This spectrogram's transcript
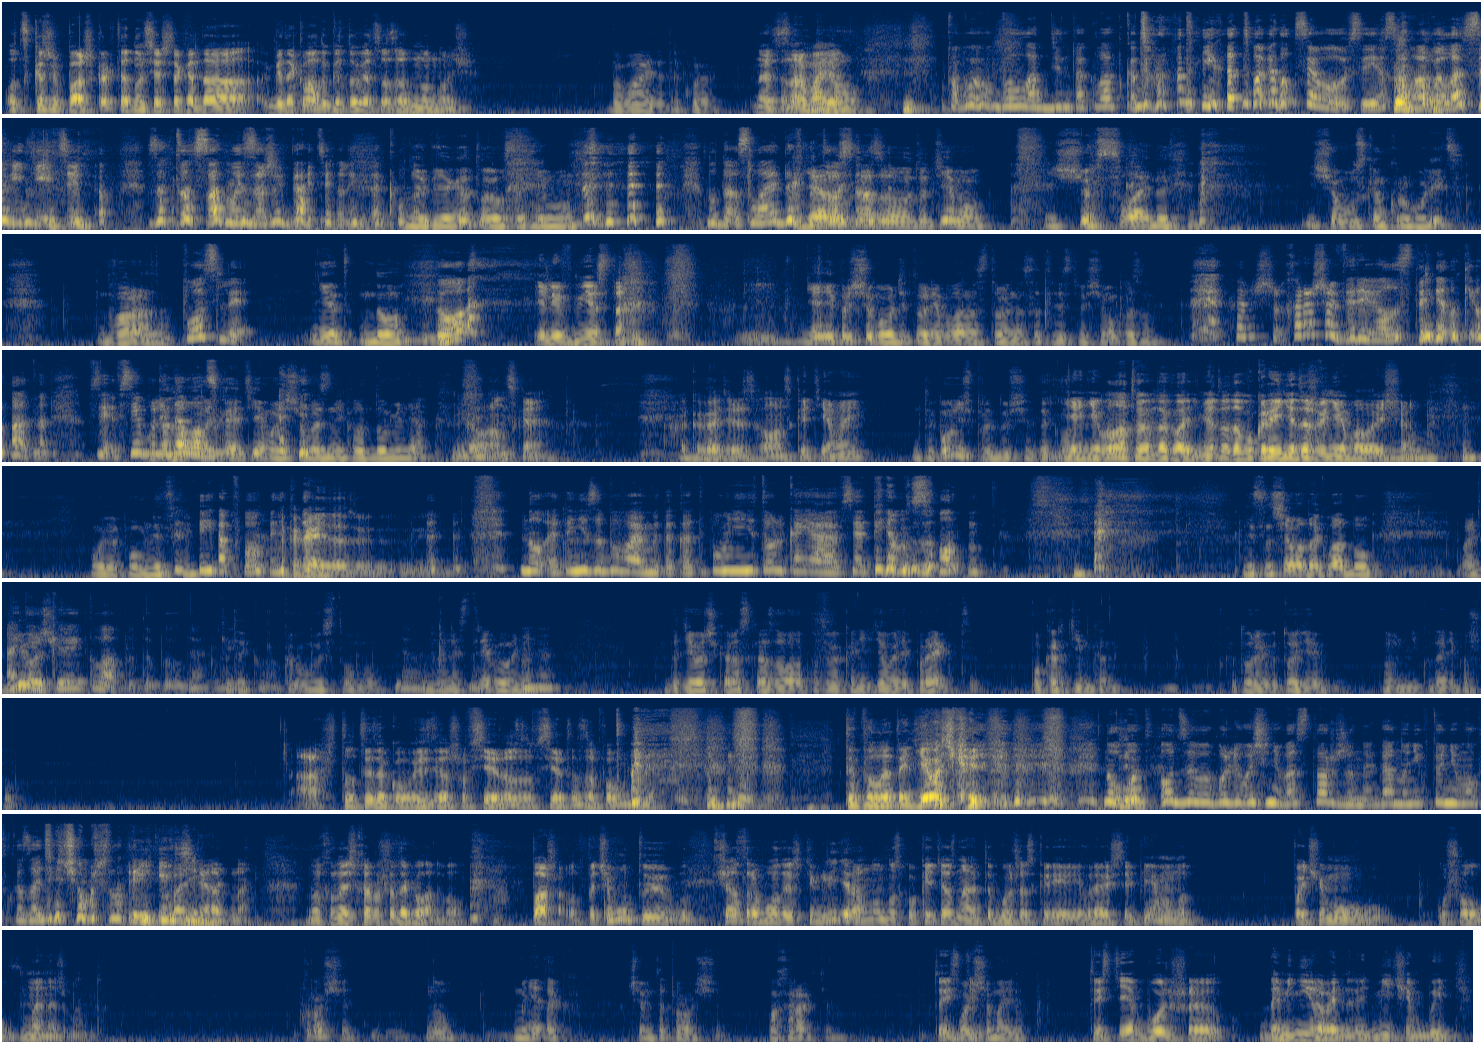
Вот скажи, Паш, как ты относишься, когда к докладу готовятся за одну ночь? Бывает и такое. Ну, это Сам нормально? делал. По-моему, был один доклад, к которому ты не готовился вовсе. Я сама была свидетелем. Зато самый зажигательный доклад. Нет, я готовился к нему. Ну да, слайды Я рассказывал эту тему еще слайды, еще в узком кругу лиц два раза. После, Нет, до. до. Или вместо? Я ни при чем, аудитория была настроена соответствующим образом. Хорошо, хорошо перевел стрелки, ладно. Все, все были Эта довольны. голландская тема еще возникла до меня. Голландская? А какая связь с голландской темой? Ну, Ты помнишь предыдущий доклад? Я не был на твоем докладе, меня тогда в Украине даже не было еще. Ну, Оля помнит. Я А помню. какая это же... Ну, это незабываемый доклад. Ты помни, не только я, а вся ПМ-зон. Не, сначала доклад был от А девочки. QA Club это был, да? Это круглый стол был. Да. Анализ требований. Когда девочка рассказывала, про то, как они делали проект по картинкам, который в итоге ну, никуда не пошел. А что ты такого сделал, что все это, все это запомнили? Ты был этой девочкой? Ну, от- отзывы были очень восторженные, да, но никто не мог сказать, о чем шла речь. Понятно. Ну, значит, хороший доклад был. Паша, вот почему ты вот сейчас работаешь тем лидером, ну, насколько я тебя знаю, ты больше скорее являешься PM, вот почему ушел в менеджмент? Проще, ну, мне так чем-то проще, по характеру. То есть, Больше мое. то есть тебе больше доминировать над людьми, чем быть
